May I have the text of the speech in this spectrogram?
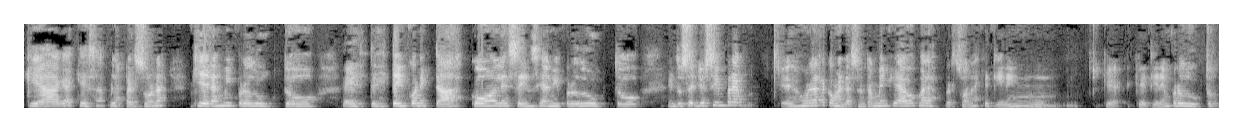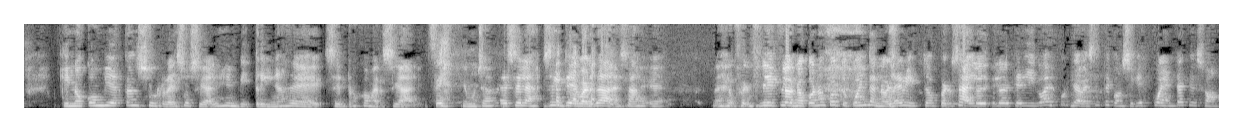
que haga que esas, las personas quieran mi producto, este, estén conectadas con la esencia de mi producto? Entonces yo siempre es una recomendación también que hago con las personas que tienen, que, tienen productos, que no conviertan sus redes sociales en vitrinas de centros comerciales. Sí. Que muchas veces las, sí, de verdad, esa, eh, Flipflop, no conozco tu cuenta, no la he visto, pero o sea, lo, que digo es porque a veces te consigues cuenta que son,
